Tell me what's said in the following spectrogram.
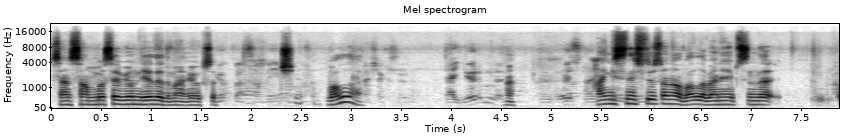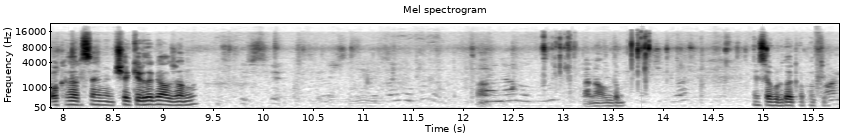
Sen samba seviyorsun diye dedim ha yoksa. Yok ben samba Ç- yemem. Valla. Ben şakasını Ya yiyorum da. Öyle sanki- Hangisini istiyorsan al. Valla ben hepsinde o kadar sevmiyorum. Çekirdek alacaksın mı? Tamam. Ben aldım. Neyse burada kapatayım.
